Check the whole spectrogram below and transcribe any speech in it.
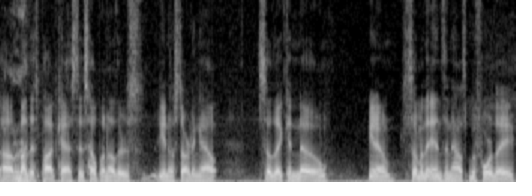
uh, by Right. this podcast is helping others, you know, starting out, so they can know, you know, some of the ins and outs before they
